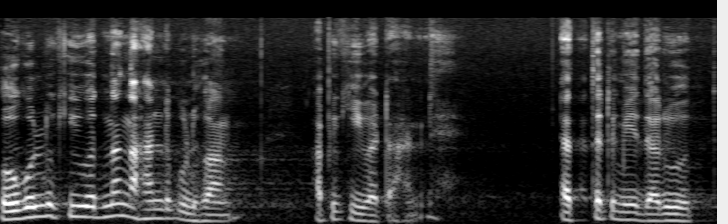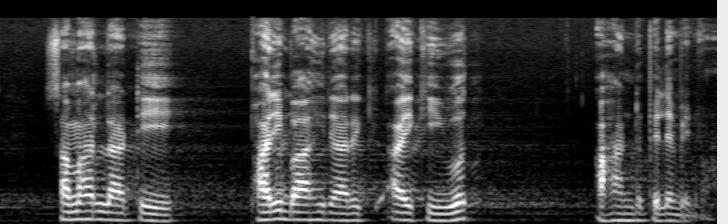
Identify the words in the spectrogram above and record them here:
ඕගොල්ලු කිව්වොත් නම් අහන්ඩ පුළුවන් අපි කීවට අහන්නේ. ඇත්තට මේ දරුවොත් සමහරලාටේ පරිබාහිරාර අය කීවොත් අහන්ඩ පෙළඹෙනවා.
